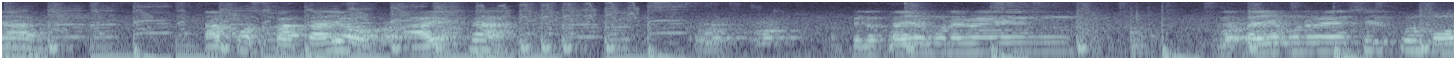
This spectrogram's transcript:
Yan. Tapos patayo, ayos na. Pinatayo mo na yung pinatayo mo na yung cellphone mo.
